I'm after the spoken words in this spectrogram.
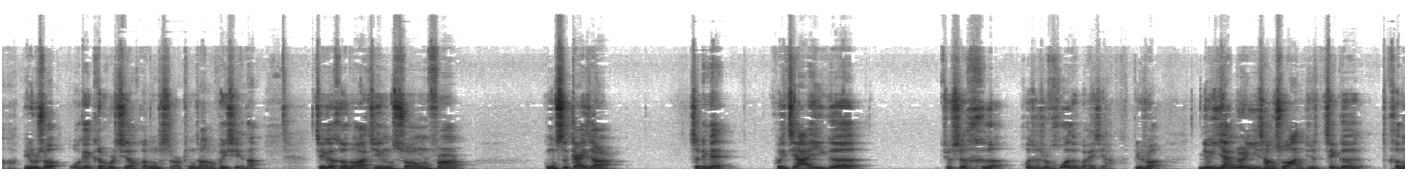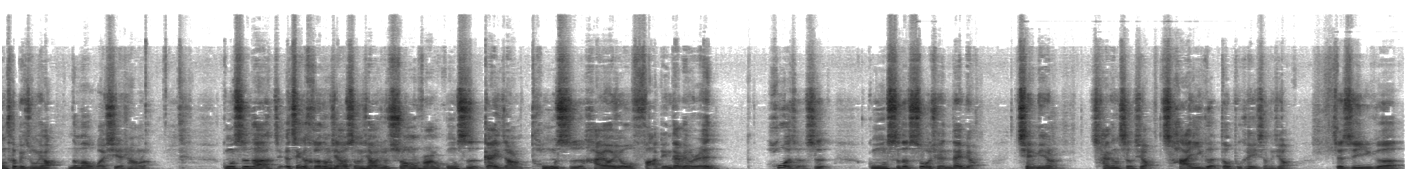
啊。比如说，我给客户起草合同的时候，通常会写呢，这个合同啊，经双方公司盖章，这里面会加一个就是和或者是货的关系啊。比如说，你就严格意义上说啊，你就这个合同特别重要，那么我写上了。公司呢，这这个合同想要生效，就双方公司盖章，同时还要有法定代表人或者是公司的授权代表签名才能生效，差一个都不可以生效。这是一个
